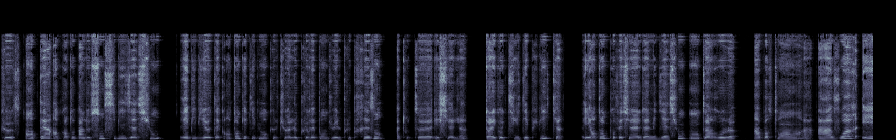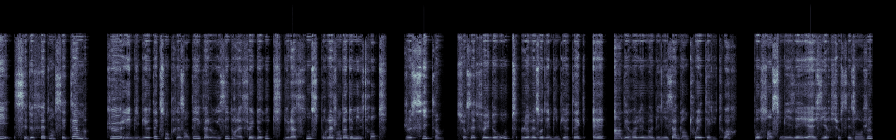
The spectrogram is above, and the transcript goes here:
que en quand on parle de sensibilisation, les bibliothèques, en tant qu'équipement culturel le plus répandu et le plus présent à toute euh, échelle dans les collectivités publiques, et en tant que professionnels de la médiation, ont un rôle important à avoir. Et c'est de fait en ces termes que les bibliothèques sont présentées et valorisées dans la feuille de route de la France pour l'agenda 2030. Je cite, sur cette feuille de route, le réseau des bibliothèques est un des relais mobilisables dans tous les territoires pour sensibiliser et agir sur ces enjeux,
